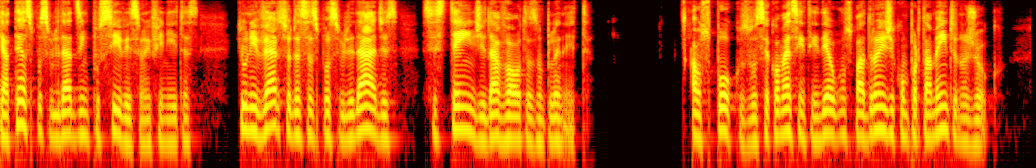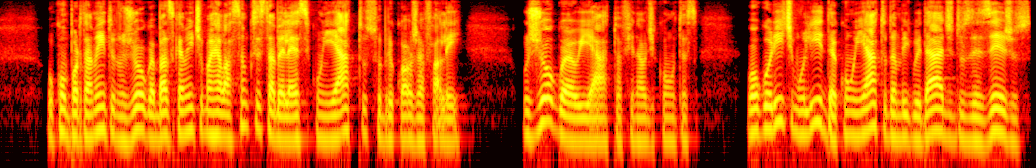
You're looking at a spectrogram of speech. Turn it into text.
que até as possibilidades impossíveis são infinitas, que o universo dessas possibilidades se estende e dá voltas no planeta. Aos poucos, você começa a entender alguns padrões de comportamento no jogo. O comportamento no jogo é basicamente uma relação que se estabelece com o hiato sobre o qual já falei. O jogo é o hiato, afinal de contas. O algoritmo lida com o hiato da ambiguidade dos desejos,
